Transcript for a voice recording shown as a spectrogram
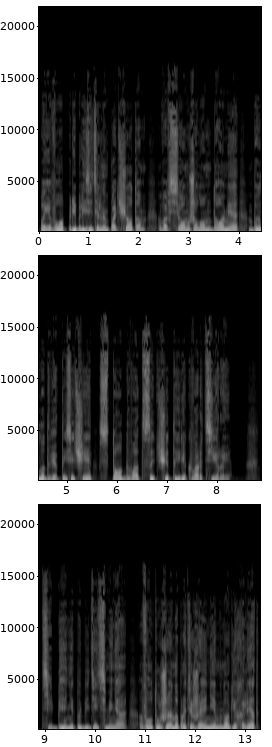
По его приблизительным подсчетам, во всем жилом доме было 2124 квартиры. «Тебе не победить меня. Вот уже на протяжении многих лет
